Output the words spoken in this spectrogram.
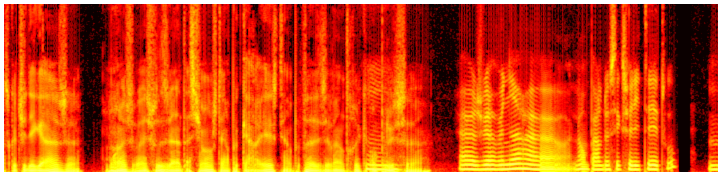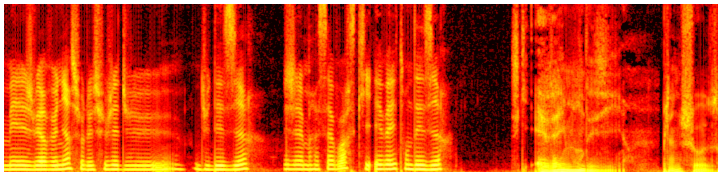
ce que tu dégages. Moi, je, ouais, je faisais de la natation, j'étais un peu carré, j'étais un peu, enfin, j'avais un truc en Mm. plus. euh, Euh, je vais revenir, là on parle de sexualité et tout, mais je vais revenir sur le sujet du, du désir. J'aimerais savoir ce qui éveille ton désir. Ce qui éveille mon désir, plein de choses.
